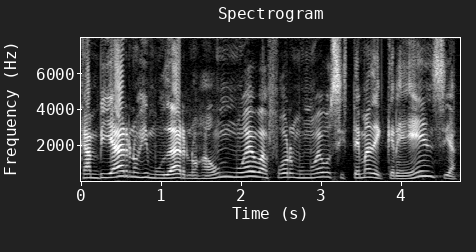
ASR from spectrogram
cambiarnos y mudarnos a una nueva forma, un nuevo sistema de creencia,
